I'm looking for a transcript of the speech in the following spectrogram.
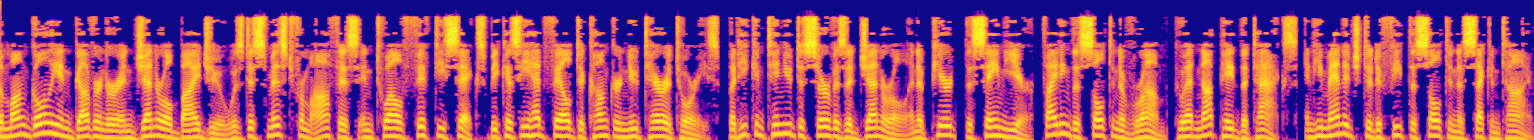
The Mongolian governor and general Baiju was dismissed from office in 1256 because he had failed to conquer new territories, but he continued to serve as a general and appeared, the same year, fighting the Sultan of Rum, who had not paid the tax, and he managed to defeat the Sultan a second time.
